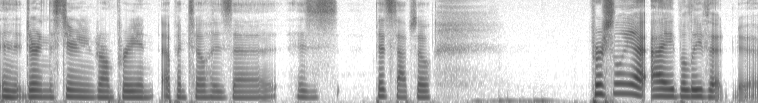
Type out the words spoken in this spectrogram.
in, during the Styrian Grand Prix and up until his uh, his pit stop. So personally, I, I believe that uh,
